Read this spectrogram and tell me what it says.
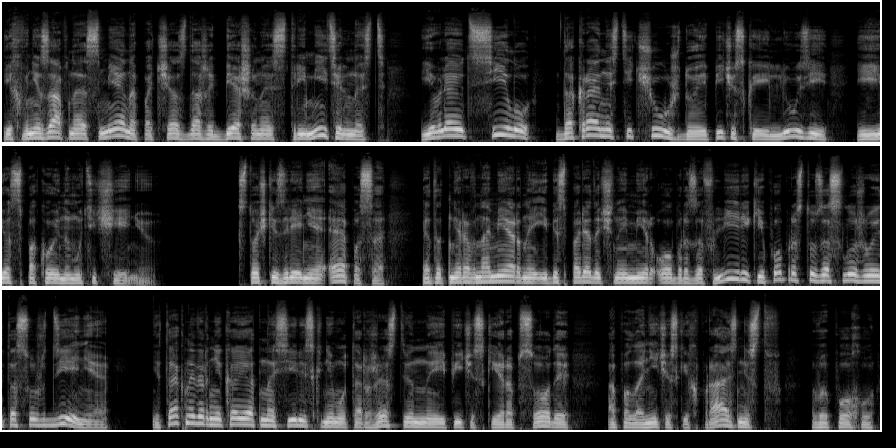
их внезапная смена, подчас даже бешеная стремительность являют силу до крайности чуждую эпической иллюзии и ее спокойному течению. С точки зрения эпоса, этот неравномерный и беспорядочный мир образов лирики попросту заслуживает осуждения, и так наверняка и относились к нему торжественные эпические рапсоды аполлонических празднеств в эпоху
